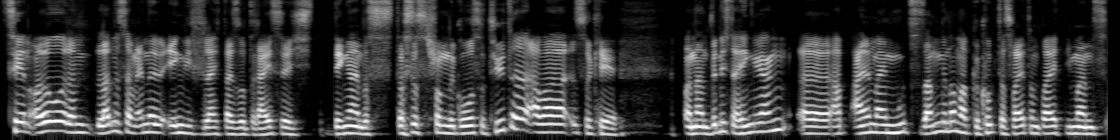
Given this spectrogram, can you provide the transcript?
10 Euro, dann landest du am Ende irgendwie vielleicht bei so 30 Dingern. Das, das ist schon eine große Tüte, aber ist okay. Und dann bin ich da hingegangen, äh, habe all meinen Mut zusammengenommen, habe geguckt, dass weit und breit niemand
